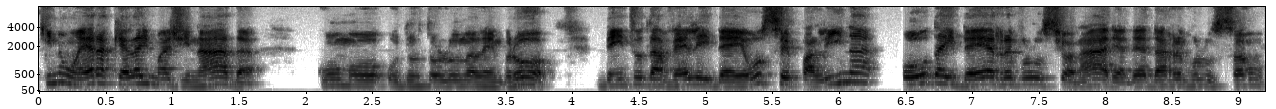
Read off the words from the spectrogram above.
que não era aquela imaginada como o Dr. Luna lembrou, dentro da velha ideia ou cepalina ou da ideia revolucionária, né, da revolução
